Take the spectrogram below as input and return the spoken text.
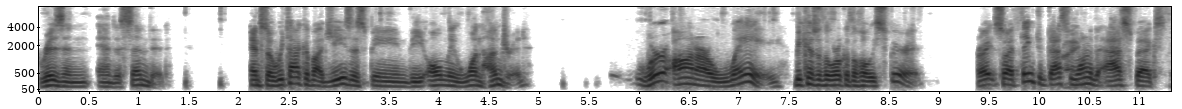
risen and ascended. And so we talk about jesus being the only 100 we're on our way because of the work of the holy spirit right? So i think that that's right. one of the aspects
